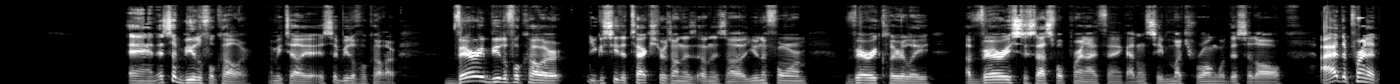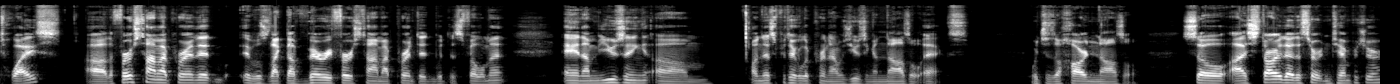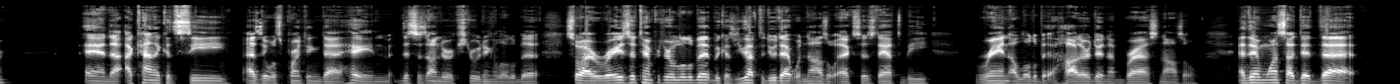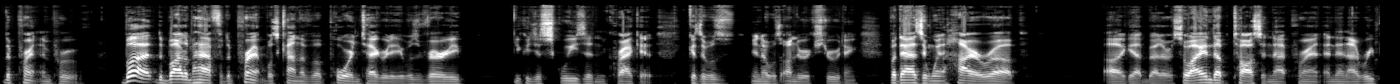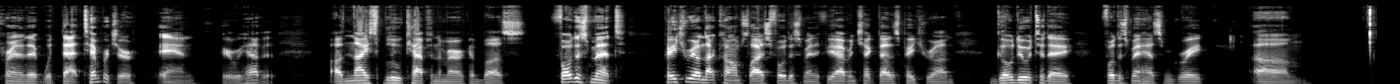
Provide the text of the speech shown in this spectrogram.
And it's a beautiful color. Let me tell you, it's a beautiful color. Very beautiful color. You can see the textures on his on his uh, uniform very clearly. A very successful print, I think. I don't see much wrong with this at all. I had to print it twice. Uh, the first time I printed it, was like the very first time I printed with this filament. And I'm using, um, on this particular print, I was using a nozzle X, which is a hard nozzle. So I started at a certain temperature and I kind of could see as it was printing that hey this is under extruding a little bit so i raised the temperature a little bit because you have to do that with nozzle x's they have to be ran a little bit hotter than a brass nozzle and then once i did that the print improved but the bottom half of the print was kind of a poor integrity it was very you could just squeeze it and crack it because it was you know it was under extruding but as it went higher up uh, it got better so i ended up tossing that print and then i reprinted it with that temperature and here we have it a nice blue Captain America bus. Fotismint, patreon.com slash Fotismint. If you haven't checked out his Patreon, go do it today. Fotismint has some great, um,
